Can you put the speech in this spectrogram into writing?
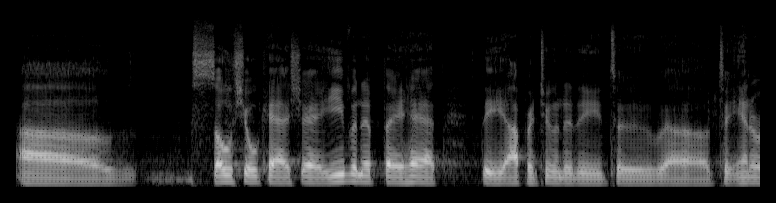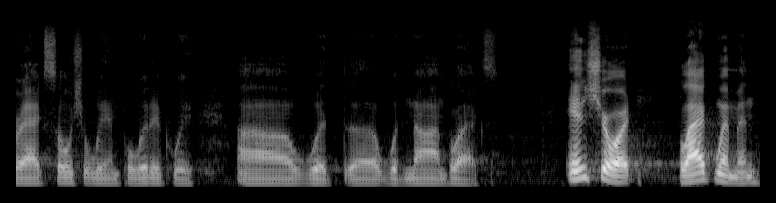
uh, social cachet, even if they had the opportunity to, uh, to interact socially and politically uh, with, uh, with non-blacks. In short, black women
